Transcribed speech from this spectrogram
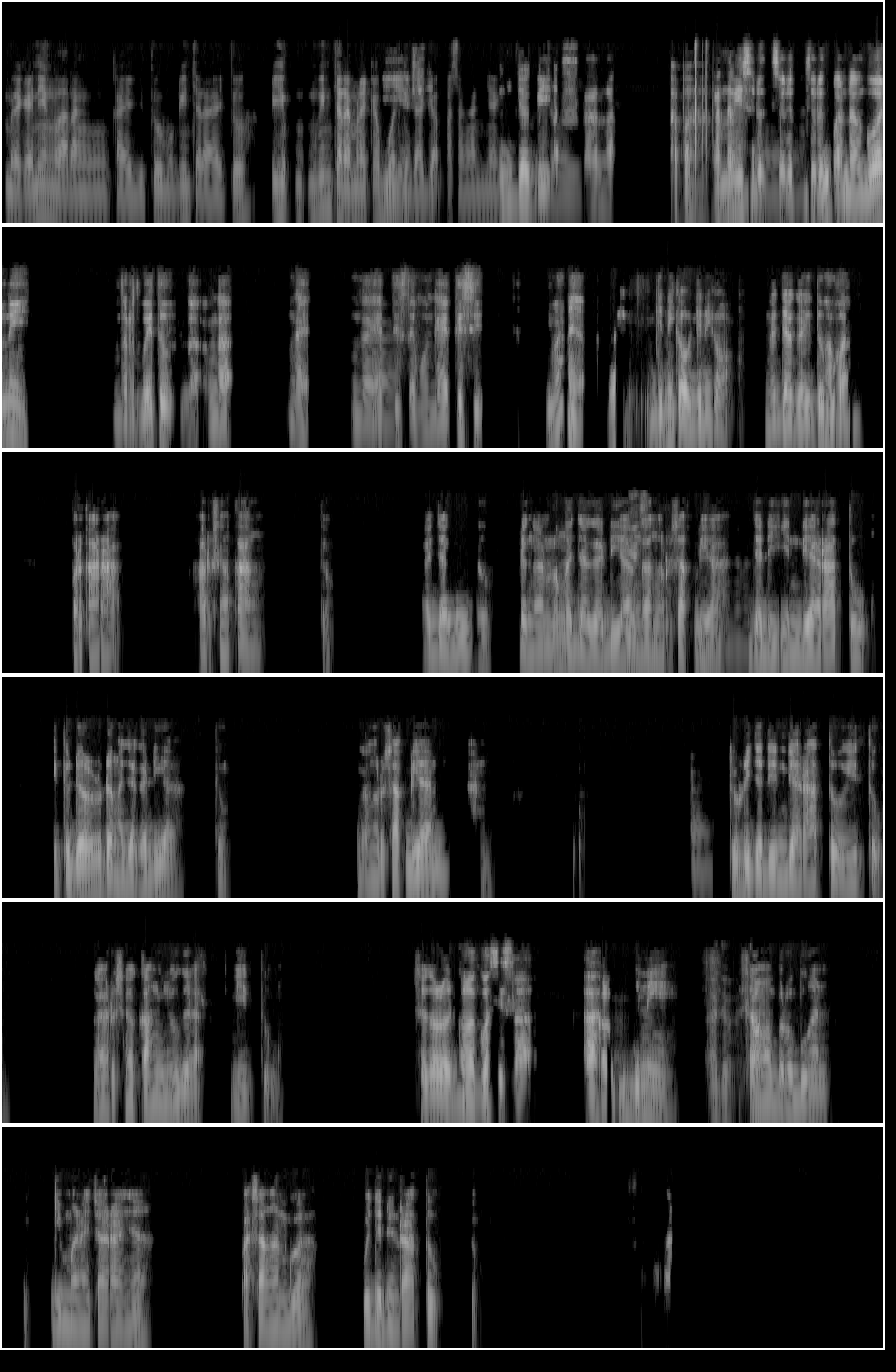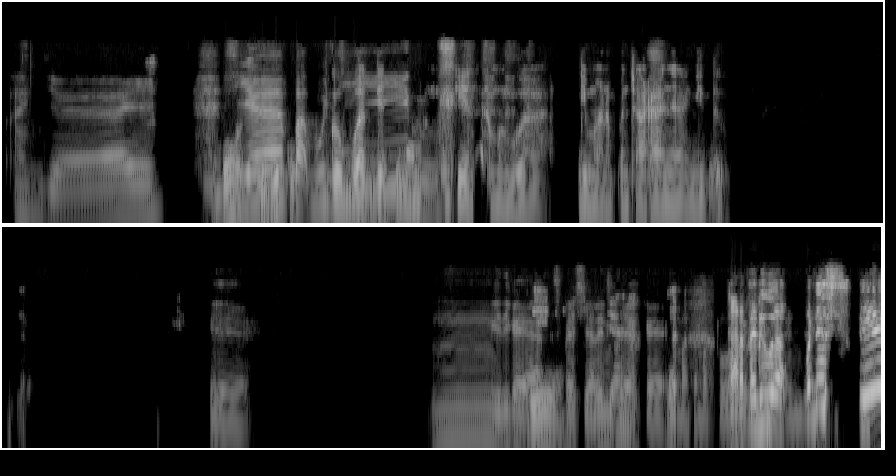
mereka ini yang larang kayak gitu mungkin cara itu ih, mungkin cara mereka buat Iya ngejaga pasangannya gitu. Coy. eh, apa? kan tadi sudut sudut sudut pandang gue nih menurut gue itu nggak nggak nggak nggak Hmm. etis emang nggak etis sih gimana ya gini kok gini kok ngejaga itu Apa? bukan perkara harus ngekang tuh ngejaga itu dengan lu ngejaga dia Iya nggak sih. ngerusak Iya, dia benar-benar. jadiin dia ratu itu dia lu udah ngejaga dia tuh nggak ngerusak dia nih kan Eh. itu dijadiin dia ratu gitu nggak harus ngekang juga gitu so kalau kalau gue sih sa- kalau gini aduh. Selama berhubungan gimana caranya pasangan gue gue jadiin ratu anjay. Gue siap pak bucin. gue buat dia senyaman mungkin sama gue gimana pun caranya gitu. Iya iya Hmm, jadi kayak Iya. spesialin gitu ya kayak Ya. martabak telur. Karate gitu. dua, pedes.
